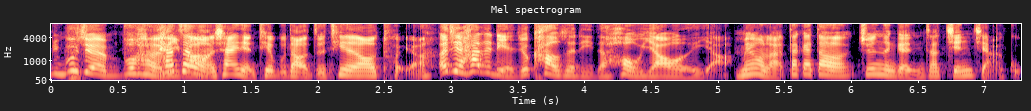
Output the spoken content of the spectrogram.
你不觉得很不合理吗？他再往下一点贴不到，只贴得到腿啊，而且他的脸就靠着你的后腰而已啊，没有啦，大概到就是那个你知道肩胛骨。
